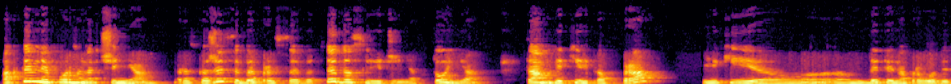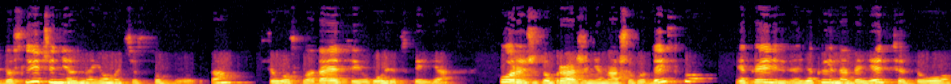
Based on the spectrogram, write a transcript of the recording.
активні форми навчання. Розкажи себе про себе. Це дослідження, хто я. Там є кілька вправ, які е, е, дитина проводить дослідження, знайомиться з собою. Так? З цього складається його людське я. Поруч зображення нашого диску, який, який надається до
